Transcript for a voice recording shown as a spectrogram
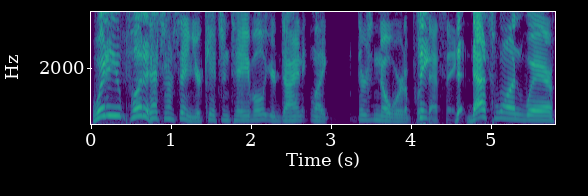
Where do you put it? That's what I'm saying. Your kitchen table, your dining, like, there's nowhere to put See, that thing. th- that's one where,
